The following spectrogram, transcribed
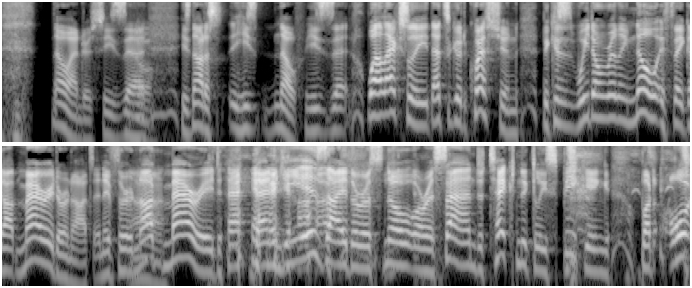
No, Anders. He's uh, No. he's not a he's no he's uh, well actually that's a good question because we don't really know if they got married or not and if they're Ah. not married then he is either a snow or a sand technically speaking but or,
